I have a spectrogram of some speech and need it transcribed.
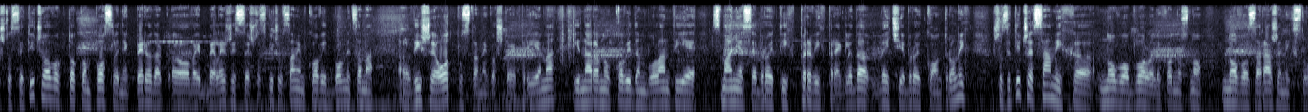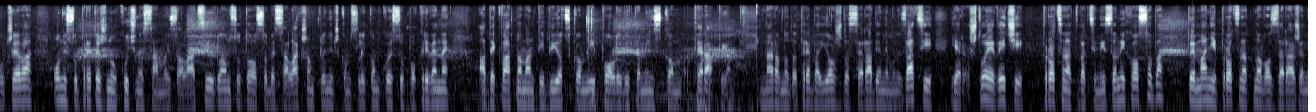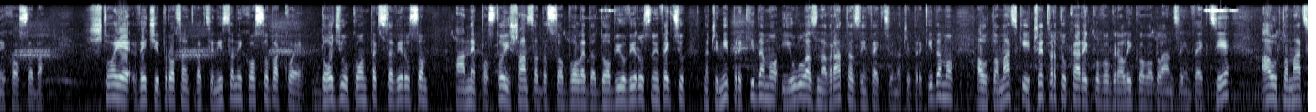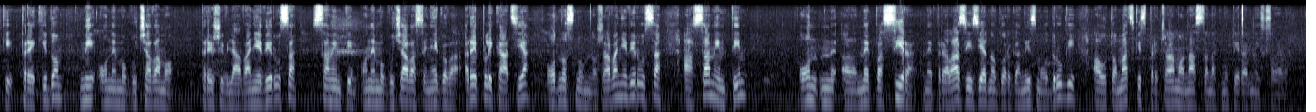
Što se tiče ovog tokom poslednjeg perioda, ovaj, beleži se što se tiče u samim COVID bolnicama više otpusta nego što je prijema i naravno u COVID ambulanti je smanjuje se broj tih prvih pregleda, veći je broj kontrolnih. Što se tiče samih novo obolelih, odnosno novo zaraženih slučajeva, oni su pretežno u kućnoj samoizolaciji, uglavnom su to osobe sa lakšom kliničkom slikom koje su pokrivene adekvatnom antibiotskom i polivitaminskom terapijom. Naravno da treba još da se radi na imunizaciji, jer što je veći procenat vakcinisanih osoba, to je manji procenat novo zaraženih osoba. Što je veći procenat vakcinisanih osoba koje dođu u kontakt sa virusom, a ne postoji šansa da se obole da dobiju virusnu infekciju, znači mi prekidamo i ulazna vrata za infekciju, znači prekidamo automatski i četvrtu karikovog ralikovog lanca infekcije, automatski prekidom mi onemogućavamo preživljavanje virusa, samim tim onemogućava se njegova replikacija, odnosno umnožavanje virusa, a samim tim on ne pasira, ne prelazi iz jednog organizma u drugi, automatski sprečavamo nastanak mutiranih sojeva.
